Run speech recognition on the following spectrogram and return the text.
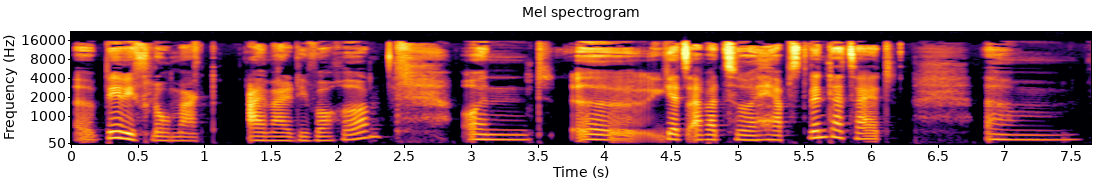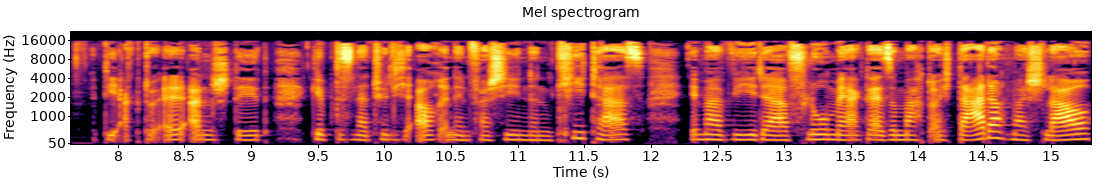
äh, Babyflohmarkt einmal die Woche. Und äh, jetzt aber zur Herbst-Winterzeit, ähm, die aktuell ansteht, gibt es natürlich auch in den verschiedenen Kitas immer wieder Flohmärkte. Also macht euch da doch mal schlau.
